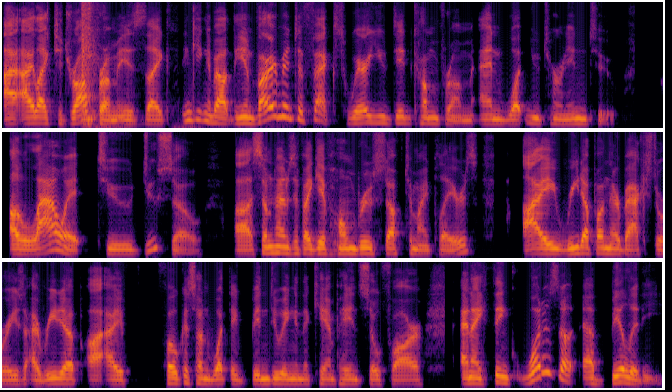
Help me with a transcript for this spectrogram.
I, I, like to draw from is like thinking about the environment affects where you did come from and what you turn into. Allow it to do so. Uh, sometimes, if I give homebrew stuff to my players, I read up on their backstories. I read up, I focus on what they've been doing in the campaign so far. And I think, what is an ability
